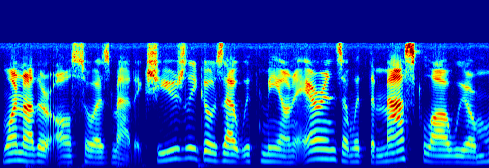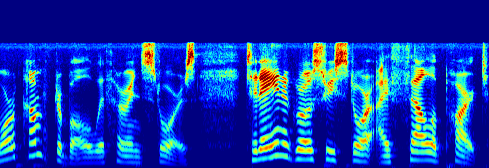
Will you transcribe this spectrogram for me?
one other also asthmatic. She usually goes out with me on errands, and with the mask law, we are more comfortable with her in stores. Today in a grocery store, I fell apart.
